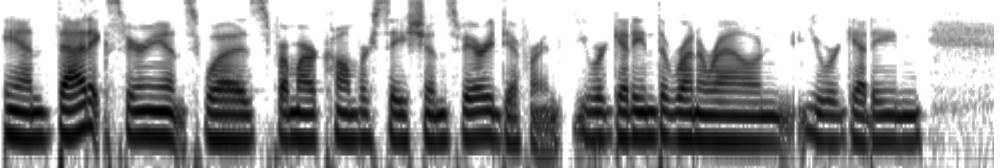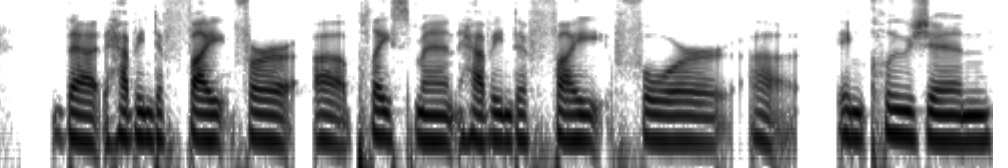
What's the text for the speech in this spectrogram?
And that experience was from our conversations very different. You were getting the runaround, you were getting that having to fight for uh, placement, having to fight for uh, inclusion.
